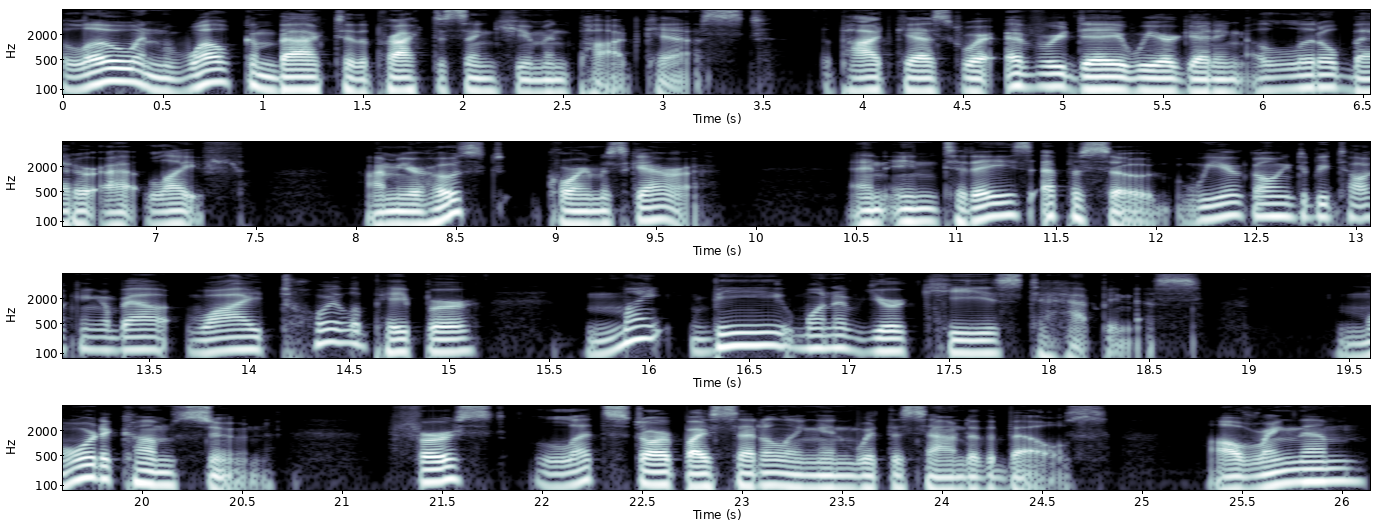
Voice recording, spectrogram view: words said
Hello, and welcome back to the Practicing Human podcast, the podcast where every day we are getting a little better at life. I'm your host, Cory Muscara, and in today's episode, we are going to be talking about why toilet paper might be one of your keys to happiness. More to come soon. First, let's start by settling in with the sound of the bells. I'll ring them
